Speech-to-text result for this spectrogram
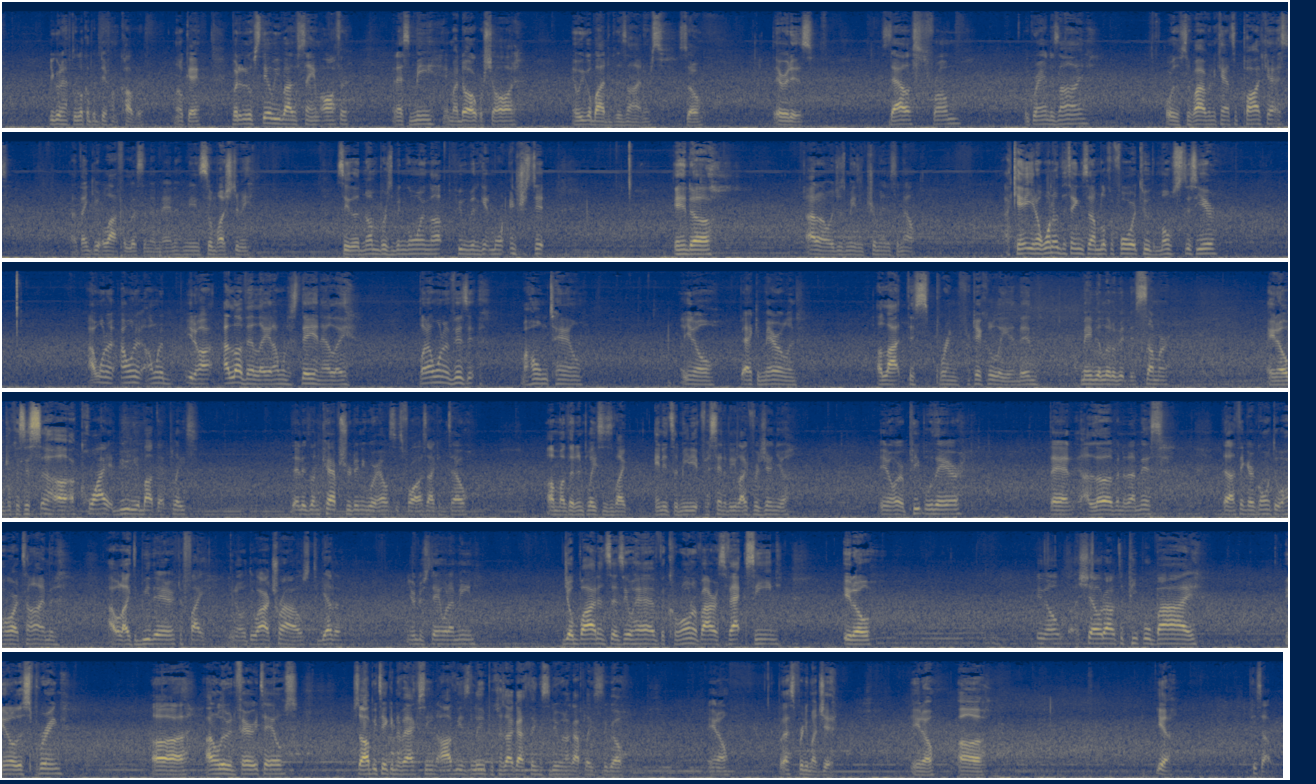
You're gonna have to look up a different cover, okay? But it'll still be by the same author, and that's me and my dog Rashad, and we go by the designers. So there it is. It's Dallas from the Grand Design or the Surviving the Cancel podcast. I thank you a lot for listening, man. It means so much to me. See, the numbers have been going up. People have been getting more interested. And uh, I don't know, it just means a tremendous amount. I can't, you know, one of the things that I'm looking forward to the most this year. I want to, I want to, I want to, you know, I, I love LA and I want to stay in LA, but I want to visit my hometown, you know, back in Maryland a lot this spring, particularly, and then maybe a little bit this summer. You know, because it's a, a quiet beauty about that place. that is uncaptured anywhere else, as far as I can tell, um, other than places like in its immediate vicinity, like Virginia. You know, are people there that I love and that I miss that I think are going through a hard time, and I would like to be there to fight, you know, through our trials together. You understand what I mean? Joe Biden says he'll have the coronavirus vaccine, you know. You know, shout out to people by, you know, the spring. Uh, I don't live in fairy tales, so I'll be taking the vaccine, obviously, because I got things to do and I got places to go. You know, but that's pretty much it. You know, uh, yeah. Peace out.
